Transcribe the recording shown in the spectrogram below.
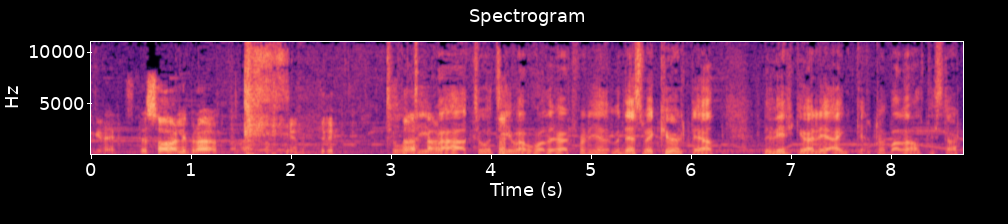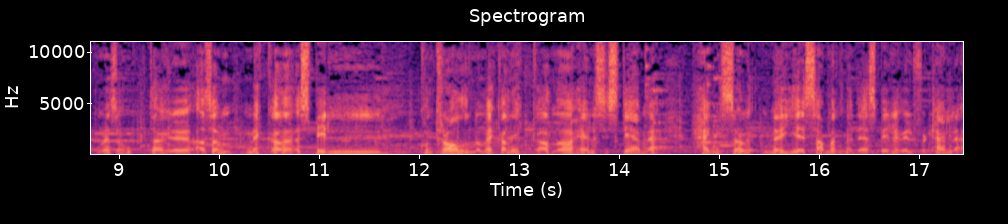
greit. Det så veldig bra ut, men jeg skjønte ikke en dritt. To timer, to timer må du i hvert fall gi det. Men det som er kult, er at det virker veldig enkelt og banalt i starten, men så oppdager du altså spillkontrollen og mekanikkene og hele systemet henger så nøye sammen med det spillet vil fortelle,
